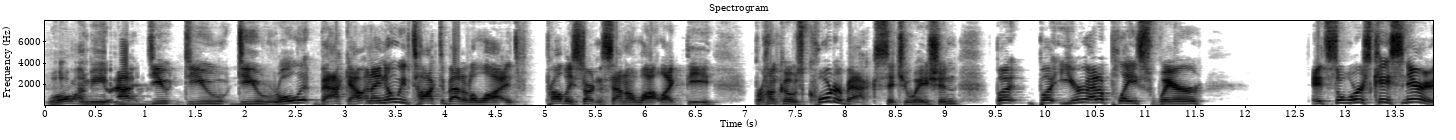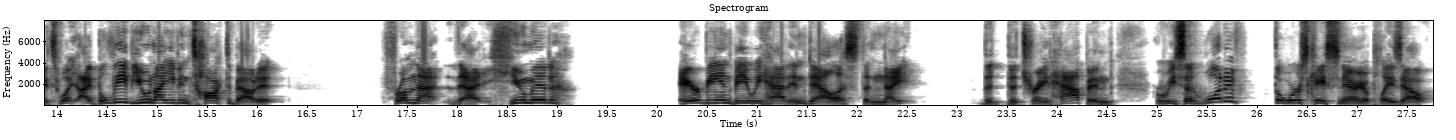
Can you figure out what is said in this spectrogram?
Well, I mean, do you do you do you roll it back out? And I know we've talked about it a lot. It's probably starting to sound a lot like the Broncos quarterback situation, but but you're at a place where it's the worst case scenario. It's what I believe you and I even talked about it from that that humid Airbnb we had in Dallas the night the the trade happened, where we said, what if the worst case scenario plays out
